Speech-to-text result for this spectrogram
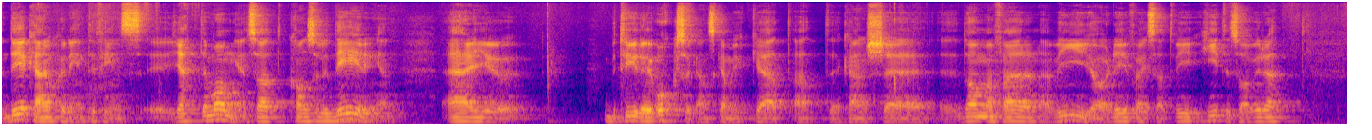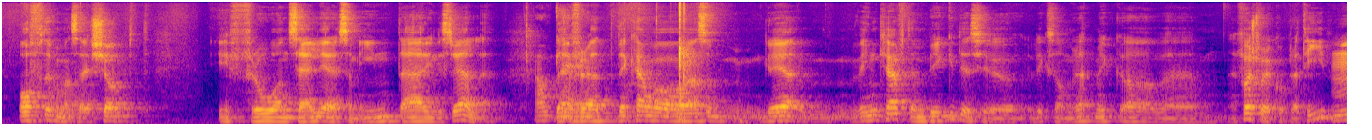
det kanske det inte finns eh, jättemånga så att konsolideringen är ju betyder ju också ganska mycket att, att eh, kanske eh, de affärerna vi gör det är ju faktiskt att vi hittills har vi rätt ofta får man säga köpt ifrån säljare som inte är industriella. Okej. Därför att det kan vara, alltså, vindkraften byggdes ju liksom rätt mycket av, först var det kooperativ Mm.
